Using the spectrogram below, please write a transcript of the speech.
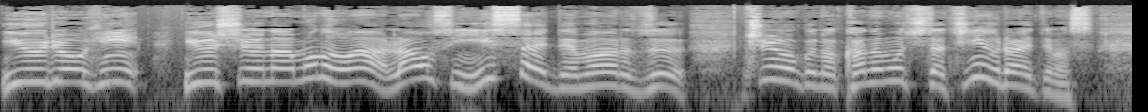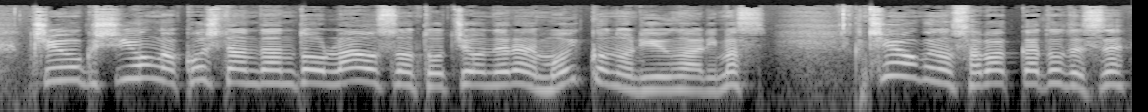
有料品、優秀なものはラオスに一切出回らず、中国の金持ちたちに売られています。中国資本が虎視眈々とラオスの土地を狙うもう一個の理由があります。中国の砂漠化とですね、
